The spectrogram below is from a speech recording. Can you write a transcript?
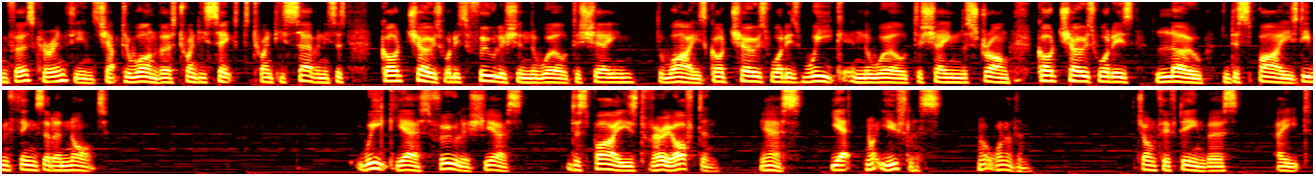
in 1 Corinthians chapter 1 verse 26 to 27 he says God chose what is foolish in the world to shame the wise. God chose what is weak in the world to shame the strong. God chose what is low and despised even things that are not. Weak yes. Foolish yes. Despised very often yes. Yet not useless. Not one of them. John 15 verse 8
